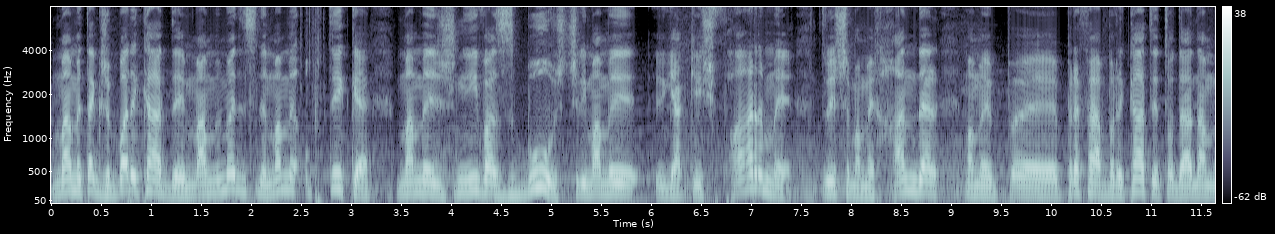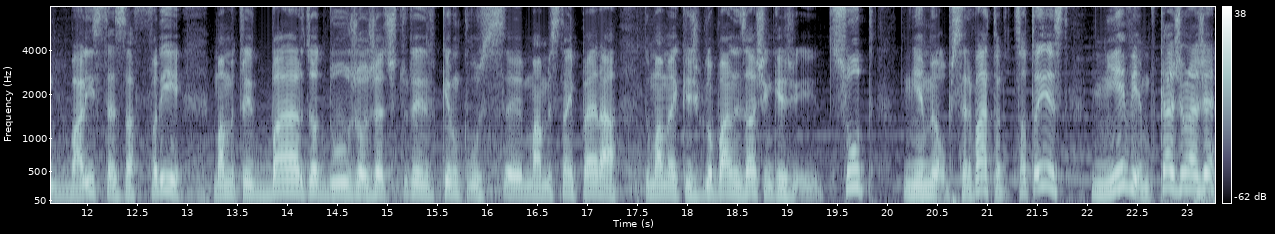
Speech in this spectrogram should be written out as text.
mamy także barykady, mamy medycynę, mamy optykę, mamy żniwa zbóż, czyli mamy jakieś farmy, tu jeszcze mamy handel, mamy e, prefabrykaty, to da nam balistę za free, mamy tutaj bardzo dużo rzeczy, tutaj w kierunku s, mamy snajpera, tu mamy jakiś globalny zasięg, jakiś cud, niemy obserwator. Co to jest? Nie wiem. W każdym razie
